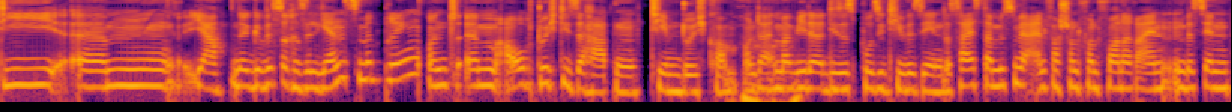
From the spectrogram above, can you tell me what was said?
die ähm, ja eine gewisse Resilienz mitbringen und ähm, auch durch diese harten Themen durchkommen und da immer wieder dieses Positive sehen. Das heißt, da müssen wir einfach schon von vornherein ein bisschen,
